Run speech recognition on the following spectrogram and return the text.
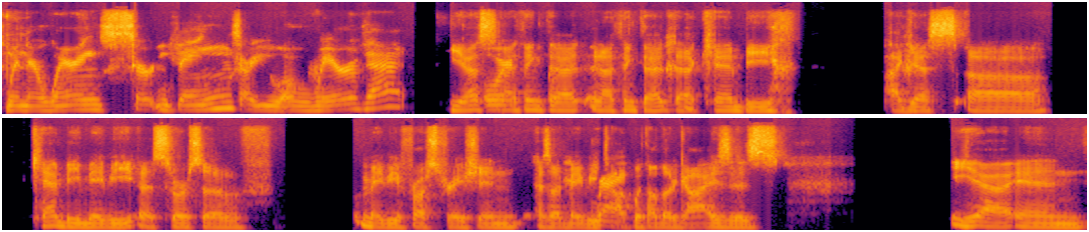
when they're wearing certain things? Are you aware of that? Yes, or, I think that, and I think that that can be I guess, uh, can be maybe a source of maybe frustration as I maybe right. talk with other guys is, yeah. And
